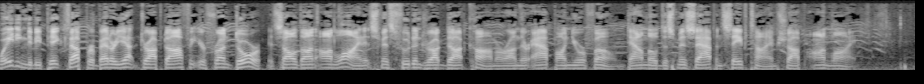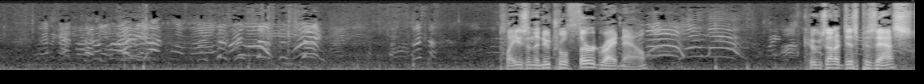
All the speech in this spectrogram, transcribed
waiting to be picked up, or better yet, dropped off at your front door. It's all done online at smithsfoodanddrug.com or on their app on your phone. Download the Smiths app and save time. Shop online. Plays in the neutral third right now. Cougs on a dispossess.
